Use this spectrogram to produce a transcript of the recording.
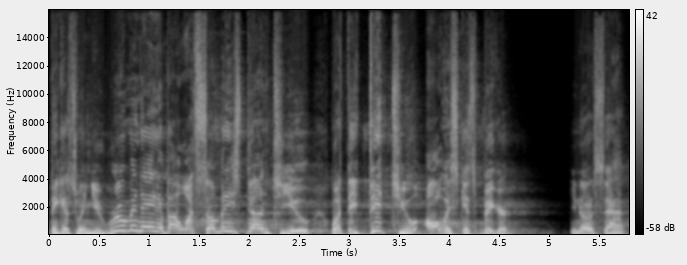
Because when you ruminate about what somebody's done to you, what they did to you always gets bigger. You notice that?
